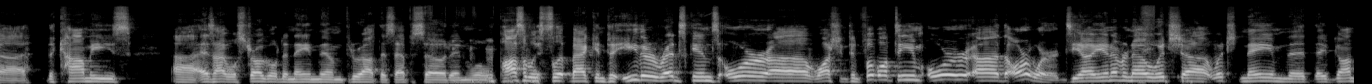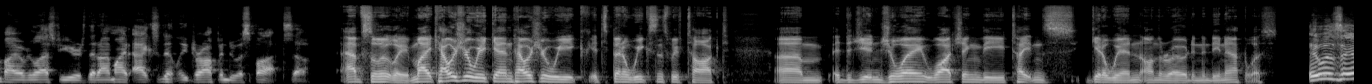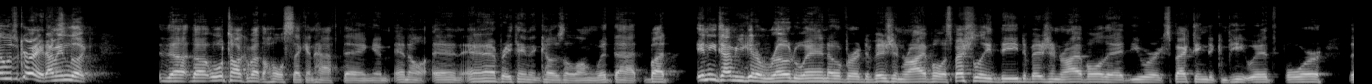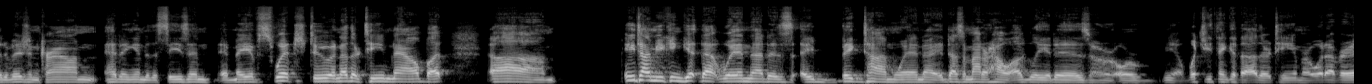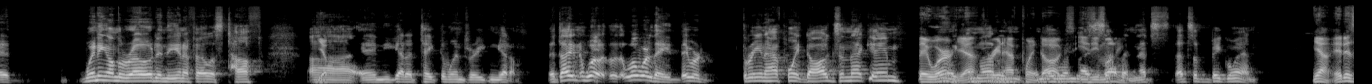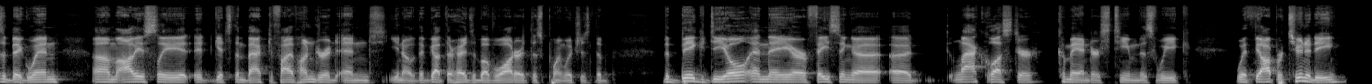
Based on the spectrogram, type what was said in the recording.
the commies uh, as I will struggle to name them throughout this episode, and will possibly slip back into either Redskins or uh, Washington football team or uh, the R words. You know, you never know which uh, which name that they've gone by over the last few years that I might accidentally drop into a spot. So, absolutely, Mike. How was your weekend? How was your week? It's been a week since we've talked. Um, did you enjoy watching the Titans get a win on the road in Indianapolis? It was it was great. I mean, look the the we'll talk about the whole second half thing and and all and, and everything that goes along with that. But anytime you get a road win over a division rival, especially the division rival that you were expecting to compete with for the division crown heading into the season, it may have switched to another team now, but um, anytime you can get that win, that is a big time win. It doesn't matter how ugly it is or or you know what you think of the other team or whatever. It, winning on the road in the NFL is tough. Yep. Uh, and you got to take the wins where you can get them. The Titans, what, what, were they? They were three and a half point dogs in that game. They were, they yeah, three and a half point dogs, easy seven. money. That's that's a big win. Yeah, it is a big win. Um, obviously, it, it gets them back to 500, and you know they've got their heads above water at this point, which is the the big deal. And they are facing a, a lackluster Commanders team this week with the opportunity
